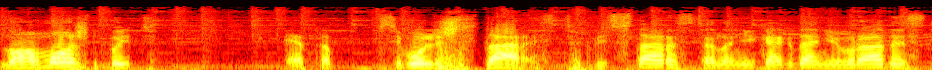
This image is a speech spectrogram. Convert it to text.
Ну а может быть, это всего лишь старость. Ведь старость, она никогда не в радость.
